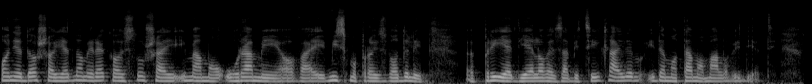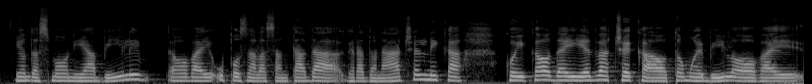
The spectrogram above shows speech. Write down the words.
on je došao jednom i rekao, slušaj, imamo u Rami, ovaj, mi smo proizvodili e, prije dijelove za bicikla, idemo, idemo tamo malo vidjeti. I onda smo on i ja bili. Ovaj, upoznala sam tada gradonačelnika koji kao da je jedva čekao, to mu je bilo ovaj,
